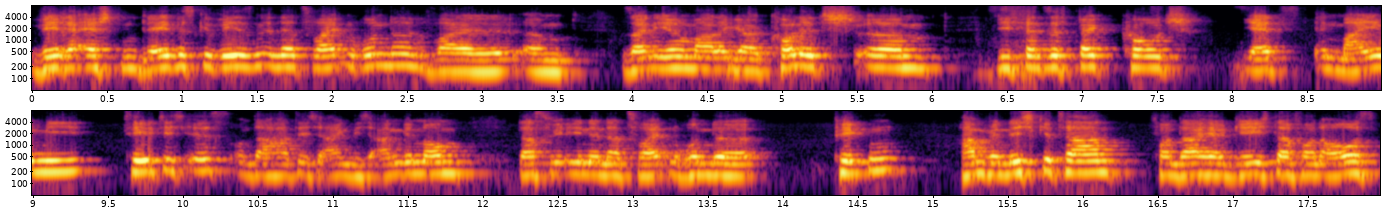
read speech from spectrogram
wäre Ashton Davis gewesen in der zweiten Runde, weil ähm, sein ehemaliger College ähm, Defensive Back Coach jetzt in Miami tätig ist. Und da hatte ich eigentlich angenommen, dass wir ihn in der zweiten Runde picken. Haben wir nicht getan. Von daher gehe ich davon aus,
